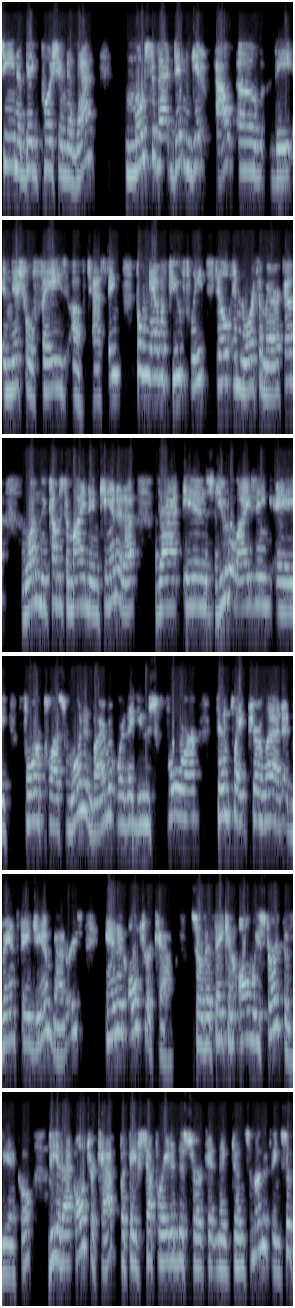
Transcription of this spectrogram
seen a big push into that most of that didn't get out of the initial phase of testing, but we have a few fleets still in North America. One that comes to mind in Canada that is utilizing a four plus one environment where they use four thin plate pure lead advanced AGM batteries and an ultra cap so that they can always start the vehicle via that ultra cap, but they've separated the circuit and they've done some other things. So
